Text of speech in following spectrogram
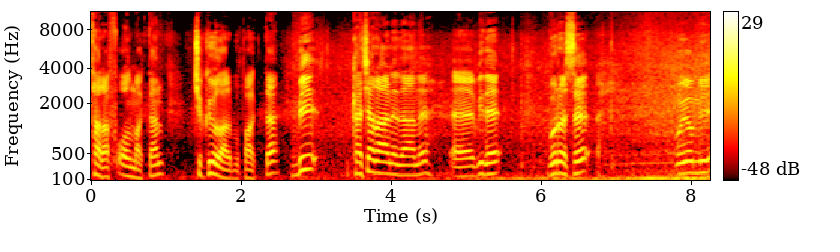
taraf olmaktan çıkıyorlar bu pakta. Bir Kaçar Hanedanı, e, bir de burası bugün bir,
